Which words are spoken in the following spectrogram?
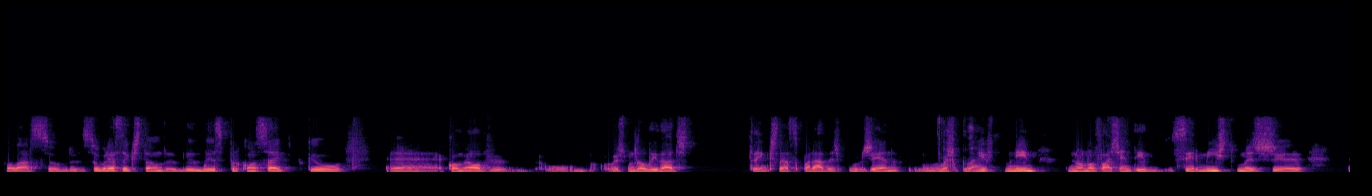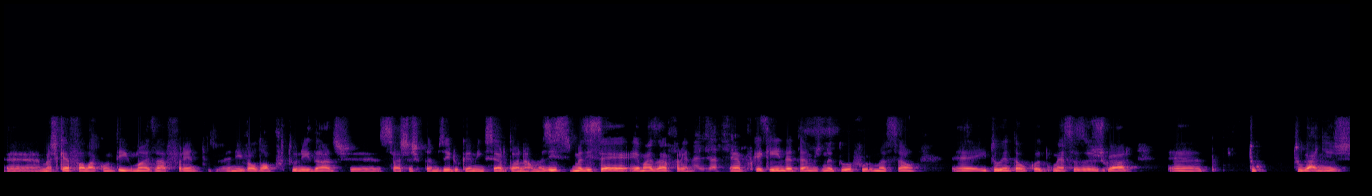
falar sobre, sobre essa questão de, de, desse preconceito, porque eu, é, como é óbvio, as modalidades têm que estar separadas por género, masculino claro. e feminino, não, não faz sentido ser misto, mas uh, Uh, mas quero falar contigo mais à frente, a nível de oportunidades, uh, se achas que estamos a ir o caminho certo ou não. Mas isso, mas isso é, é mais, à frente. mais à frente. É porque aqui ainda estamos na tua formação uh, e tu então quando começas a jogar, tu, tu, ganhas,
